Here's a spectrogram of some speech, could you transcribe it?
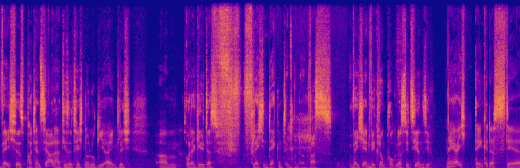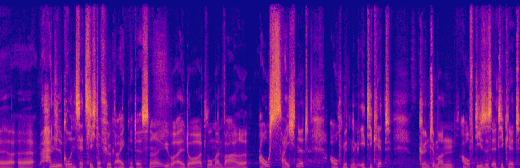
welches Potenzial hat diese Technologie eigentlich? Ähm, oder gilt das flächendeckend im Grunde? Und was, welche Entwicklung prognostizieren Sie? Naja, ich denke, dass der äh, Handel grundsätzlich dafür geeignet ist. Ne? Überall dort, wo man Ware auszeichnet, auch mit einem Etikett, könnte man auf dieses Etikett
